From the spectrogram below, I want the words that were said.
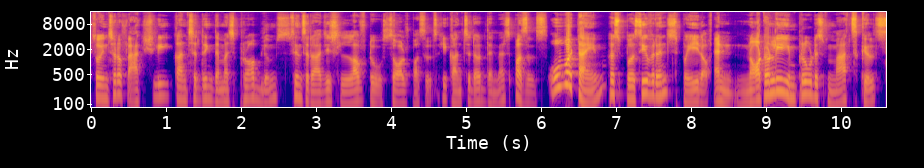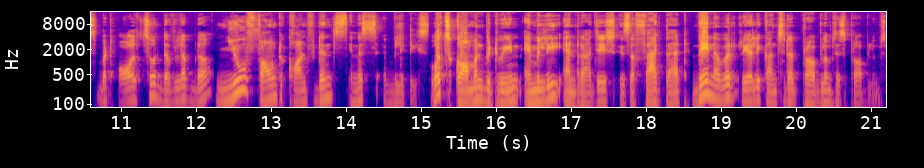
So instead of actually considering them as problems, since Rajesh loved to solve puzzles, he considered them as puzzles. Over time, his perseverance paid off and not only improved his math skills but also developed a newfound confidence in his abilities. What's common between Emily and Rajesh is the fact that they never really considered problems as problems.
